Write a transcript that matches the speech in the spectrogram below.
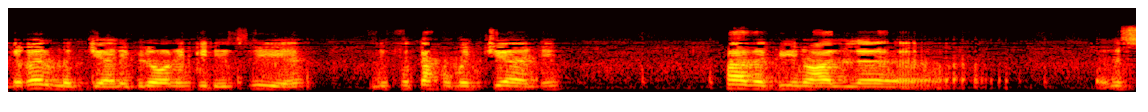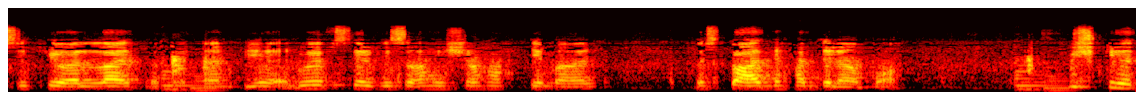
الغير مجاني باللغة الانجليزيه اللي فتحه مجاني. هذا بينه على ال SQLite مثلا فيها ال web service راح يشرحها احتمال. بس بعد لحد الان ما مشكلة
